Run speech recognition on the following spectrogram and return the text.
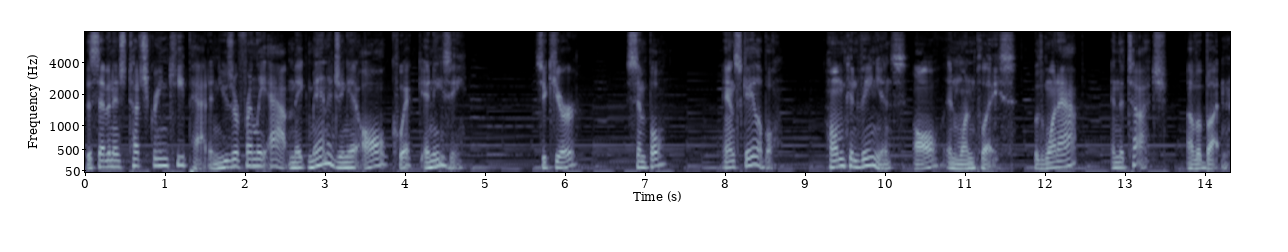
The 7 inch touchscreen keypad and user friendly app make managing it all quick and easy. Secure, simple, and scalable. Home convenience all in one place with one app and the touch of a button.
